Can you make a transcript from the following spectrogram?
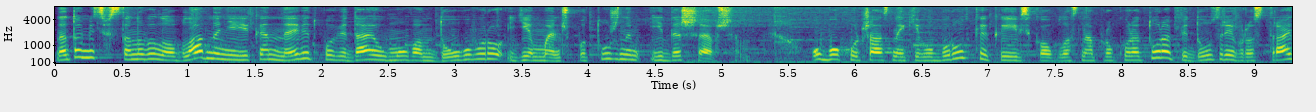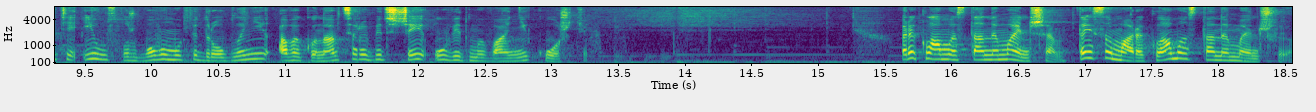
Натомість встановили обладнання, яке не відповідає умовам договору, є менш потужним і дешевшим. Обох учасників оборудки Київська обласна прокуратура підозрює в розтраті і у службовому підробленні, а виконавця робіт ще й у відмиванні коштів. Реклами стане менше, та й сама реклама стане меншою.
